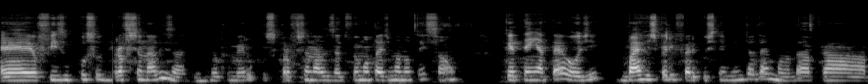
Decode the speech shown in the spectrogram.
é, eu fiz um curso profissionalizante. Meu primeiro curso profissionalizante foi montagem de manutenção, porque tem até hoje, bairros periféricos têm muita demanda para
